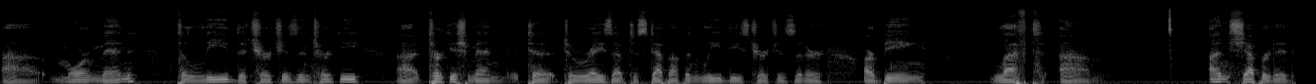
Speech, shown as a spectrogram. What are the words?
uh, more men to lead the churches in Turkey, uh, Turkish men to, to raise up, to step up and lead these churches that are, are being left um, unshepherded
